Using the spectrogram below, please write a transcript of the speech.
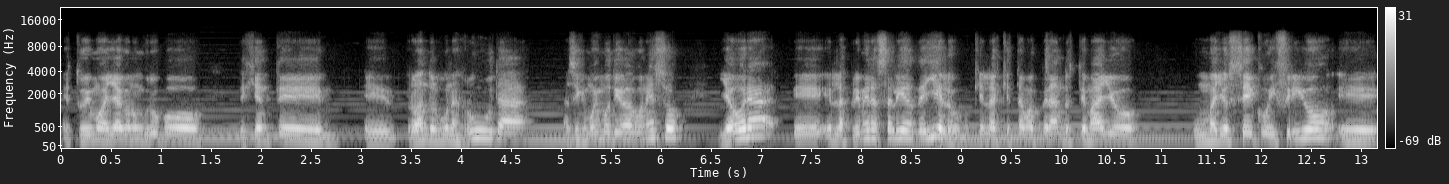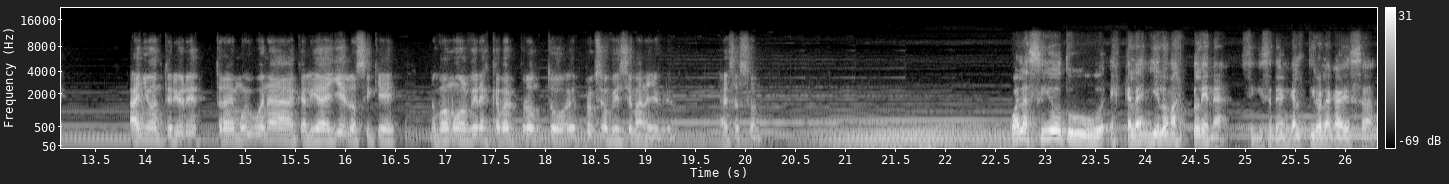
Estuvimos allá con un grupo de gente eh, probando algunas rutas, así que muy motivado con eso. Y ahora eh, en las primeras salidas de hielo, que es las que estamos esperando este mayo, un mayo seco y frío, años anteriores trae muy buena calidad de hielo, así que nos vamos a volver a escapar pronto, el próximo fin de semana yo creo, a esa zona. ¿Cuál ha sido tu escalada en hielo más plena? Si que se te venga el tiro a la cabeza.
